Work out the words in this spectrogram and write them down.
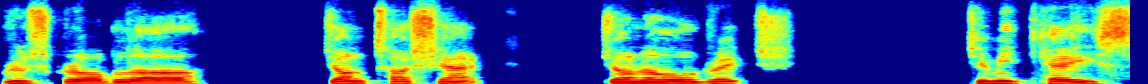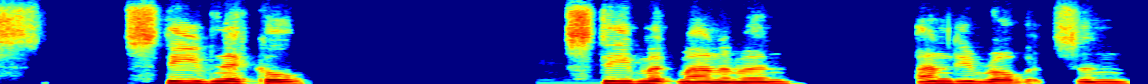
Bruce Grobbelaar, John Toshack, John Aldridge, Jimmy Case, Steve Nicol, Steve McManaman, Andy Robertson,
